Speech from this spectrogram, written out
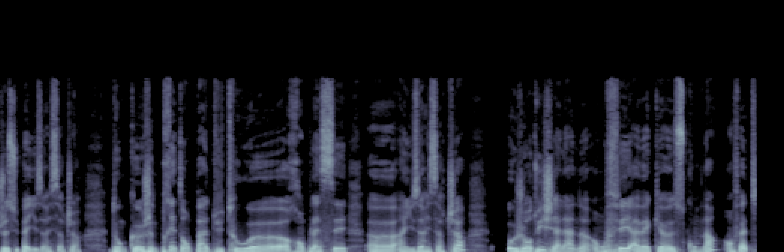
je suis pas user researcher. Donc je ne prétends pas du tout remplacer un user researcher. Aujourd'hui, chez Alan, on fait avec euh, ce qu'on a en fait.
